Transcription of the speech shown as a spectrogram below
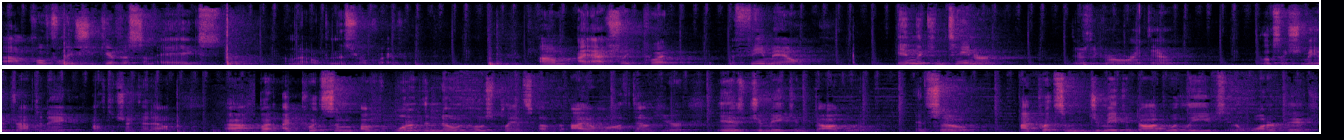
Um, hopefully she gives us some eggs. I'm gonna open this real quick. Um, I actually put the female in the container. There's the girl right there. It looks like she may have dropped an egg. I'll have to check that out. Uh, but I put some of, one of the known host plants of the Io moth down here is Jamaican dogwood. And so I put some Jamaican dogwood leaves in a water pick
